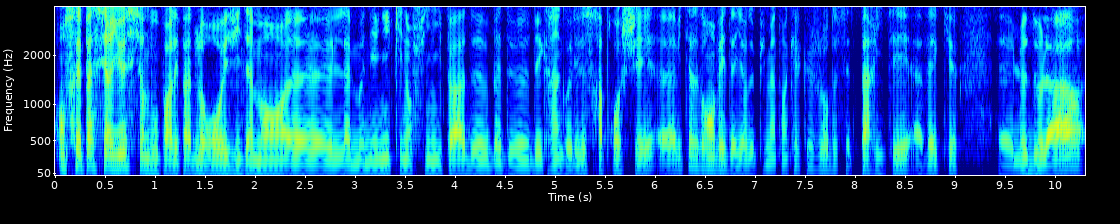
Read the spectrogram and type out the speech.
On serait pas sérieux si on ne vous parlait pas de l'euro, évidemment, euh, la monnaie unique qui n'en finit pas de, bah, de dégringoler, de se rapprocher, euh, à vitesse grand V d'ailleurs depuis maintenant quelques jours, de cette parité avec euh, le dollar.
